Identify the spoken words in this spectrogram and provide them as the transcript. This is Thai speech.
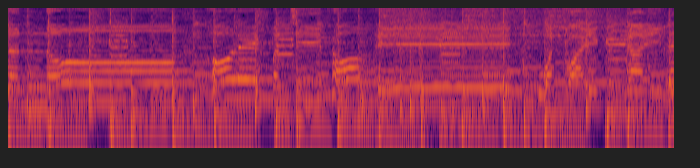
ละน้อขอเลขบัญชีพร้อมเพย์วันไหวข้างในแล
